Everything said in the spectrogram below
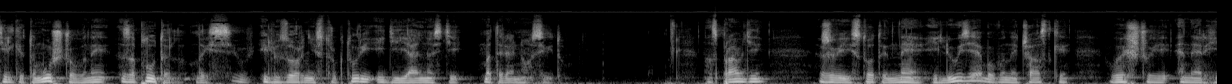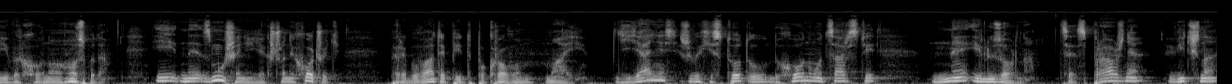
тільки тому, що вони заплутались в ілюзорній структурі і діяльності матеріального світу. Насправді, живі істоти не ілюзія, бо вони частки вищої енергії Верховного Господа, і не змушені, якщо не хочуть, перебувати під покровом Маї. Діяльність живих істот у духовному царстві не ілюзорна. Це справжня вічна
